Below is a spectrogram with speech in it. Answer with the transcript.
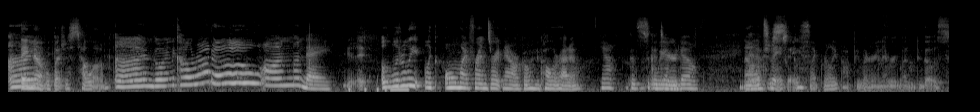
they know. But just tell them. I'm going to Colorado on Monday. Uh, uh, literally like all my friends right now are going to Colorado. Yeah, because it's a good Weird. time to go. No, And it's it's just amazing. it's like really popular and everyone goes.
